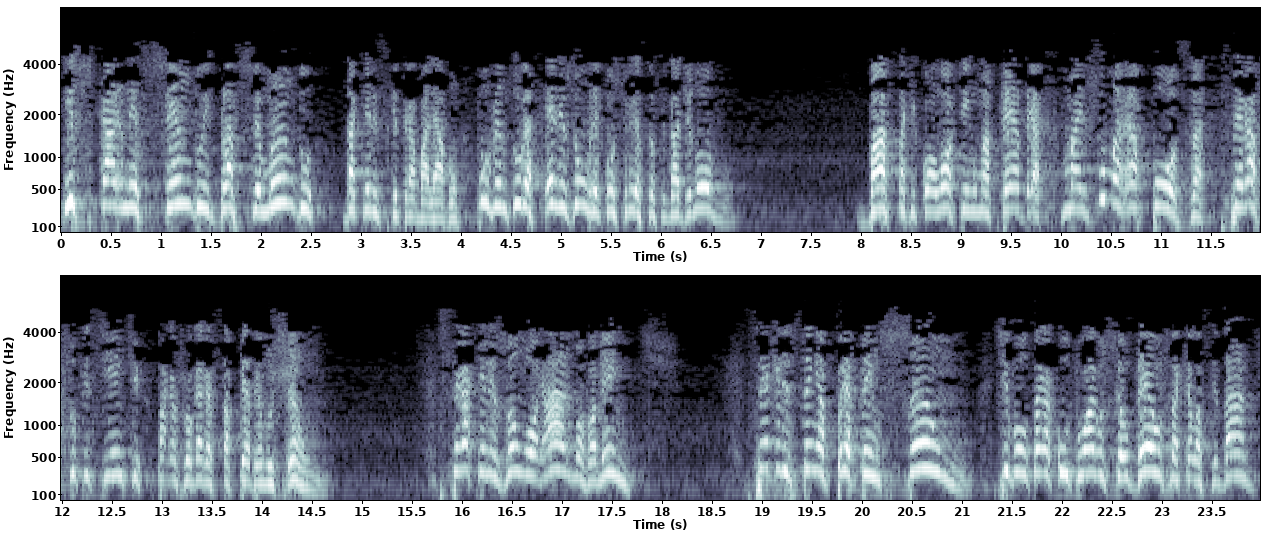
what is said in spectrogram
escarnecendo e blasfemando daqueles que trabalhavam. Porventura, eles vão reconstruir essa cidade de novo? Basta que coloquem uma pedra, mas uma raposa será suficiente para jogar esta pedra no chão. Será que eles vão orar novamente? Será que eles têm a pretensão de voltar a cultuar o seu Deus naquela cidade?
